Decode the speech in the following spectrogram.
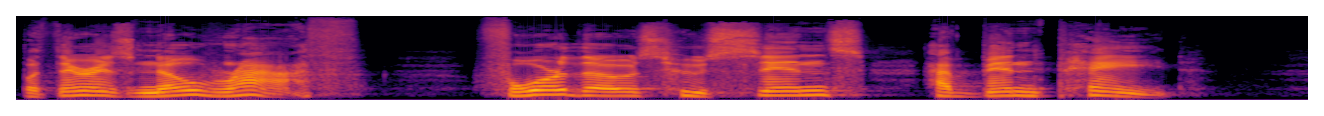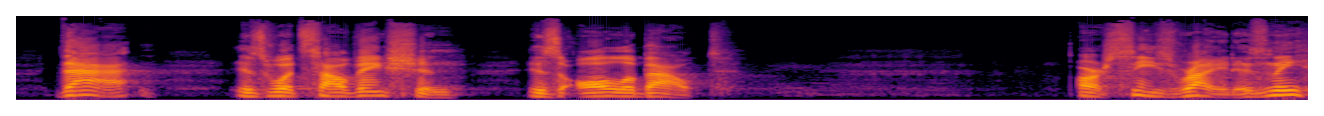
But there is no wrath for those whose sins have been paid. That is what salvation is all about. RC's right, isn't he?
